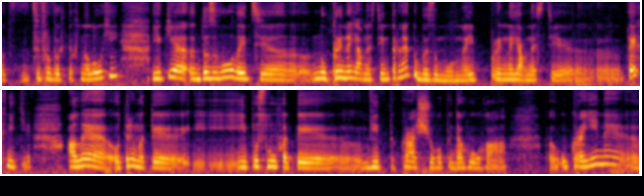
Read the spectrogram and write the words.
е, цифрових технологій, яке дозволить е, ну, при наявності інтернету, безумовно, і при наявності е, техніки, але отримати і послухати від кращого педагога. України е,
